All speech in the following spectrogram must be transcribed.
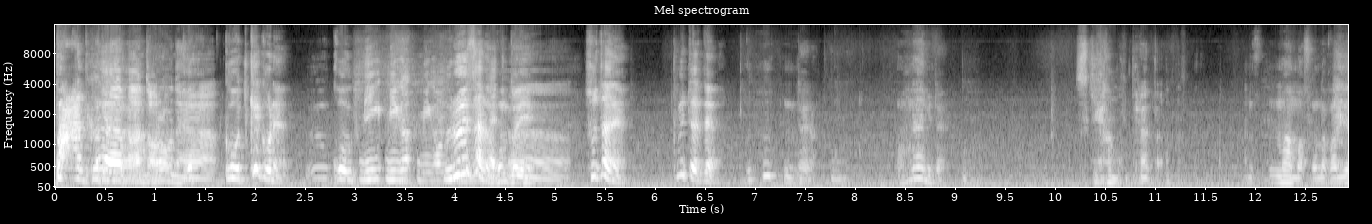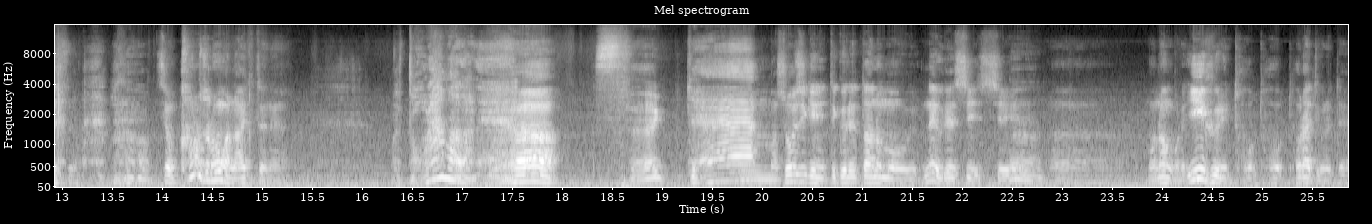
バーンってくるから。まあだろうね。ここう結構ねこう身身が身が震えてたの本当に。うん。そしたらねプッてやってふっみたいなあれみたい好きが持ってなった？なまあまあそんな感じですよ。しかも彼女の方が泣いててね。ドラマだね。あすっげあ、えうんまあ、正直に言ってくれたのもね嬉しいし、うん。もうなんかねいい風にとと捉えてくれて。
